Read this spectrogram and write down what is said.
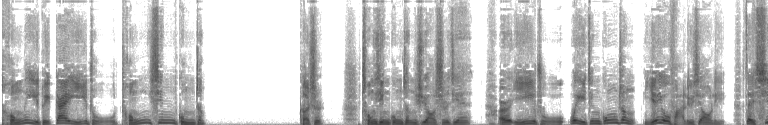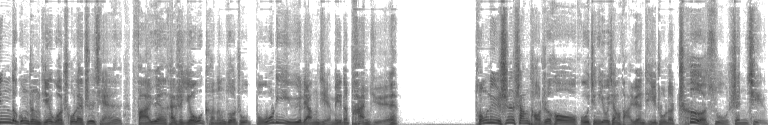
同意对该遗嘱重新公证。可是，重新公证需要时间，而遗嘱未经公证也有法律效力。在新的公证结果出来之前，法院还是有可能做出不利于两姐妹的判决。同律师商讨之后，胡青又向法院提出了撤诉申请，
